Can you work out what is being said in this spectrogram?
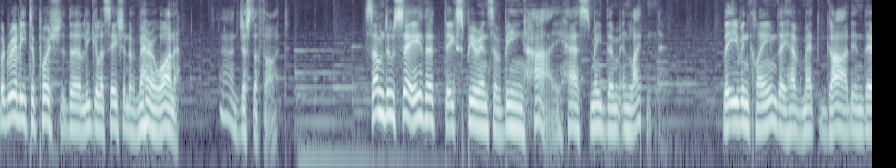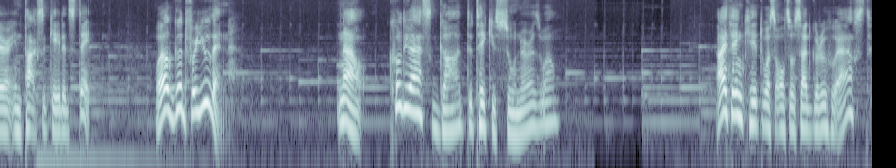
but really to push the legalization of marijuana. Uh, just a thought. Some do say that the experience of being high has made them enlightened. They even claim they have met God in their intoxicated state. Well, good for you then. Now, could you ask God to take you sooner as well? I think it was also Sadhguru who asked,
